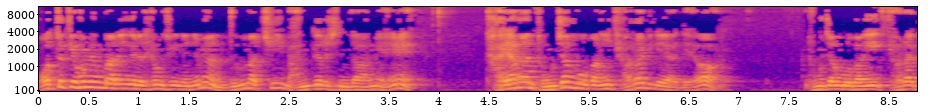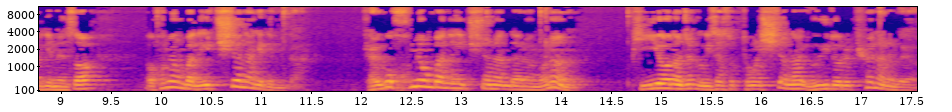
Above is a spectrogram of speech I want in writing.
어떻게 호명 반응이 형성이 되냐면 눈 맞춤이 만들어진 다음에 다양한 동작 모방이 결합이 돼야 돼요. 동작 모방이 결합이 되면서 호명 반응이 출현하게 됩니다. 결국 호명 반응이 출현한다는 것은 비언어적 의사소통을 실현할 의도를 표현하는 거예요.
